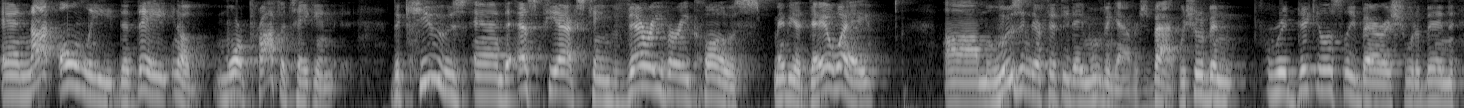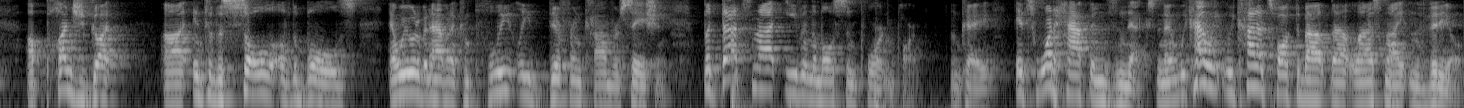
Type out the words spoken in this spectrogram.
And not only did they, you know, more profit taken, the Qs and the SPX came very, very close, maybe a day away, um, losing their 50 day moving average back, which would have been ridiculously bearish, would have been a punch gut uh, into the soul of the Bulls, and we would have been having a completely different conversation. But that's not even the most important part. Okay, it's what happens next, and we kind of we kind of talked about that last night in the video.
